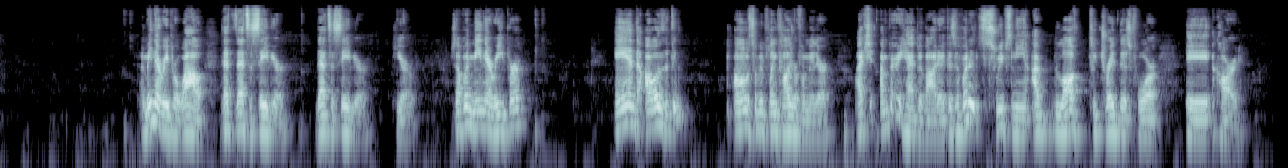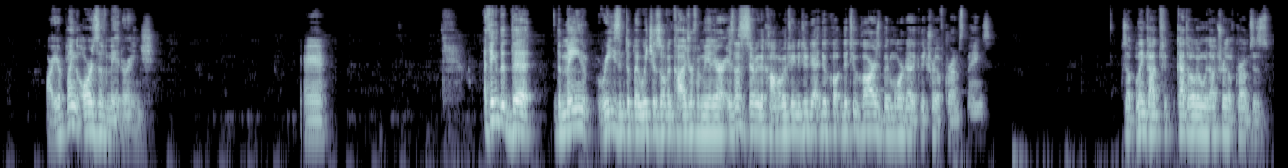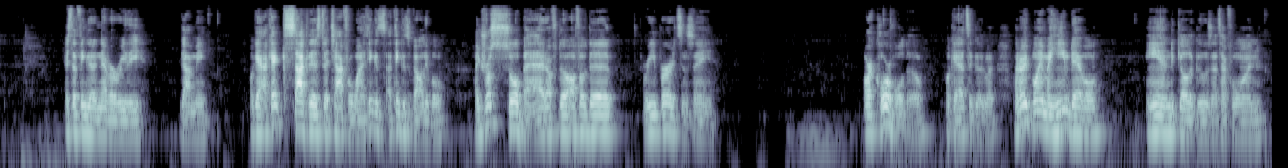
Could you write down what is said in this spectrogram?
I mean that Reaper, wow, that that's a savior. That's a savior here. So I put Midnight Reaper. And I was I think I'm also be playing Cauldron Familiar. Actually, I'm very happy about it because if it sweeps me, I'd love to trade this for a, a card. Alright, you're playing Oars of Midrange. Eh. I think that the the main reason to play Witches of Cauldron Familiar is not necessarily the combo between the two the, the two cards, but more the, like the Trail of Crumbs things. So playing Cat, Cat Oven without Trail of Crumbs is is the thing that never really got me. Okay, I can't sack this to attack for one. I think it's I think it's valuable. I draw so bad off the off of the Reaper, it's insane. Or Korvold though. Okay, that's a good one. When are we playing Mayhem Devil and the Goose and attack for one?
